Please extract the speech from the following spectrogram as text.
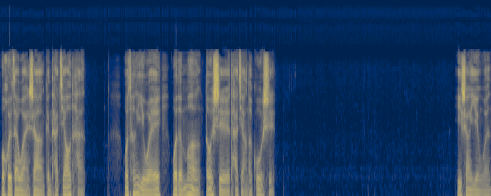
我会在晚上跟他交谈。我曾以为我的梦都是他讲的故事。以上引文。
